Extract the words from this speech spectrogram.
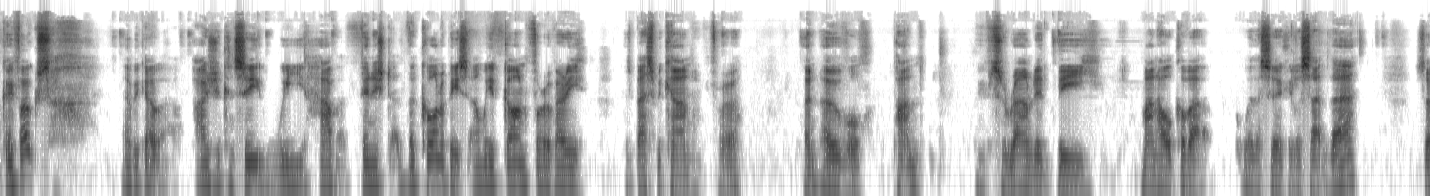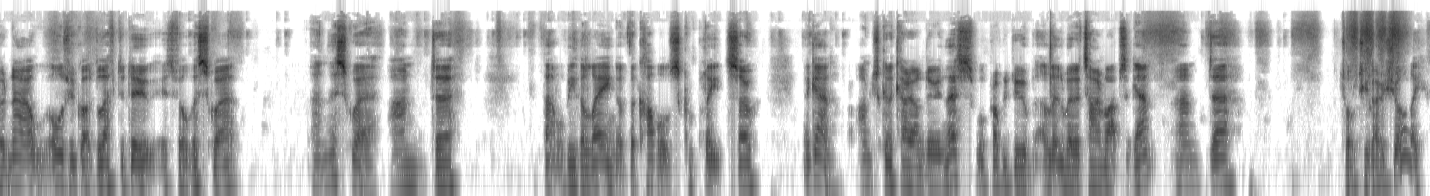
Okay, folks, there we go. As you can see, we have finished the corner piece and we've gone for a very, as best we can, for a, an oval pattern. We've surrounded the manhole cover with a circular set there. So now all we've got left to do is fill this square and this square and uh, that will be the laying of the cobbles complete. So again, I'm just going to carry on doing this. We'll probably do a little bit of time lapse again and uh, talk to you very shortly.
